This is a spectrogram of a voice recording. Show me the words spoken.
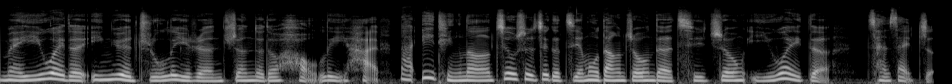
每一位的音乐主理人真的都好厉害。那艺婷呢，就是这个节目当中的其中一位的参赛者。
